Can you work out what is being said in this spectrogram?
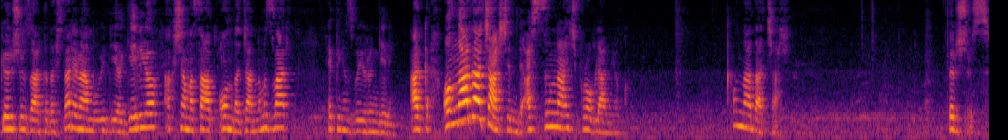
Görüşürüz arkadaşlar. Hemen bu video geliyor. Akşama saat 10'da canlımız var. Hepiniz buyurun gelin. Arka Onlar da açar şimdi. Açsınlar hiç problem yok. Onlar da açar. Görüşürüz.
